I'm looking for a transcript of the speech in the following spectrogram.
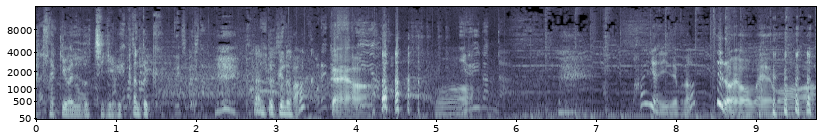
さっきまでとちげえ監督。監督の。バカかよ。もう。パン屋にでもなってろよお前も。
